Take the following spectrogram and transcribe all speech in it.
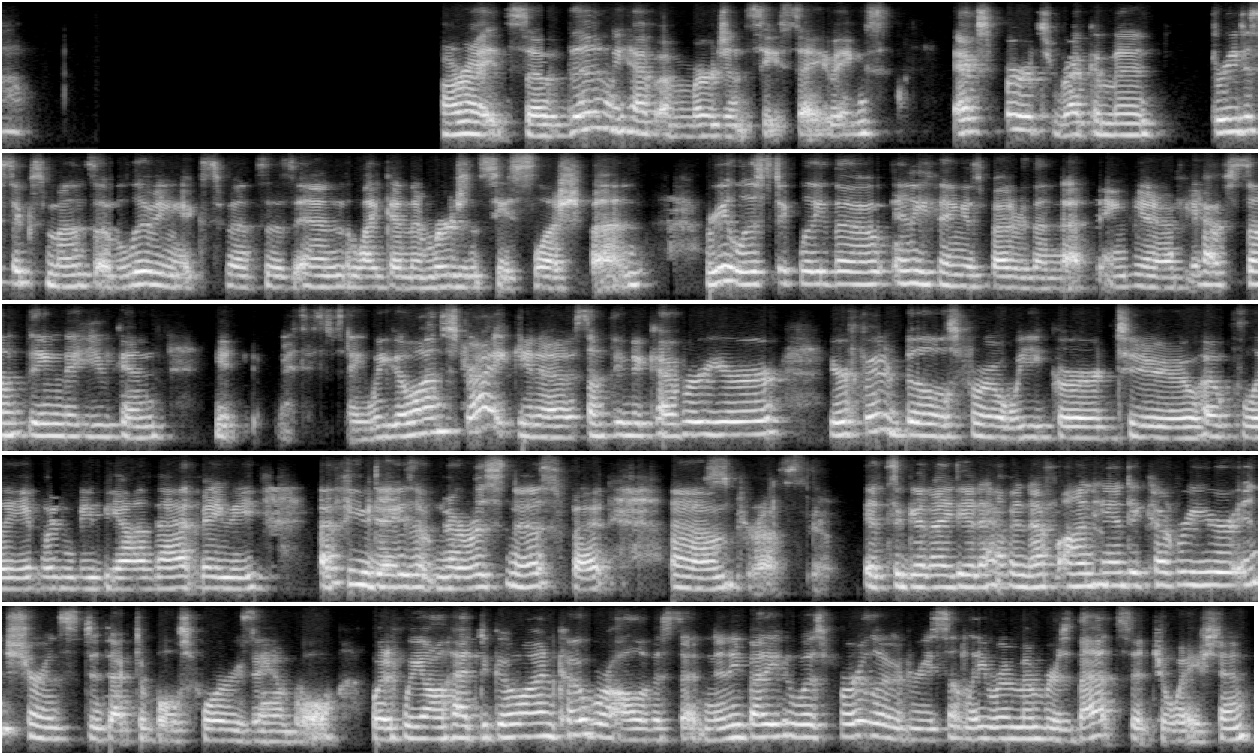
all right. So then we have emergency savings. Experts recommend three to six months of living expenses in like an emergency slush fund realistically though anything is better than nothing you know if you have something that you can say we go on strike you know something to cover your your food bills for a week or two hopefully it wouldn't be beyond that maybe a few days of nervousness but um, Stress, yeah. it's a good idea to have enough on hand to cover your insurance deductibles, for example. What if we all had to go on COBRA all of a sudden? Anybody who was furloughed recently remembers that situation.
